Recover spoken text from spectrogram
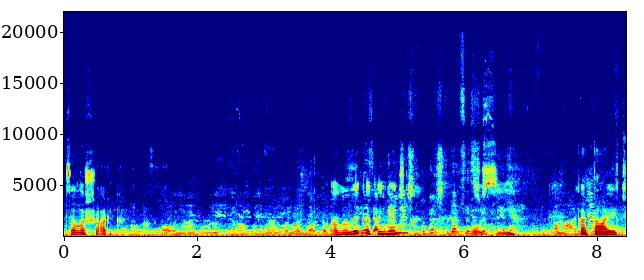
Це лошарик. А велика конячка ось її катають.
